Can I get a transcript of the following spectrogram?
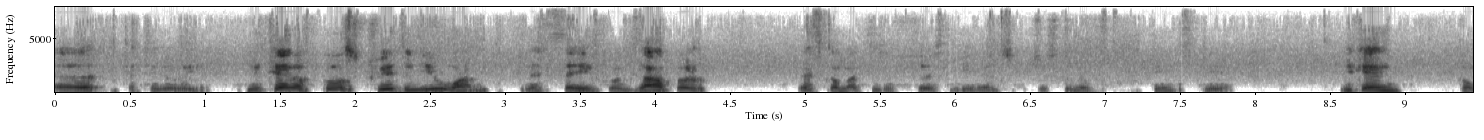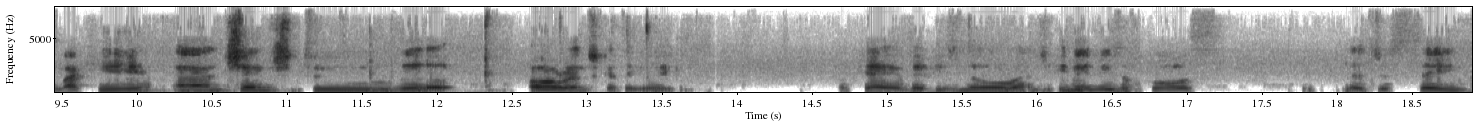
a category. You can, of course, create a new one. Let's say, for example, let's come back to the first image just to make things clear. You can come back here and change to the orange category. Okay, there is no orange images, of course. Let's just save.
